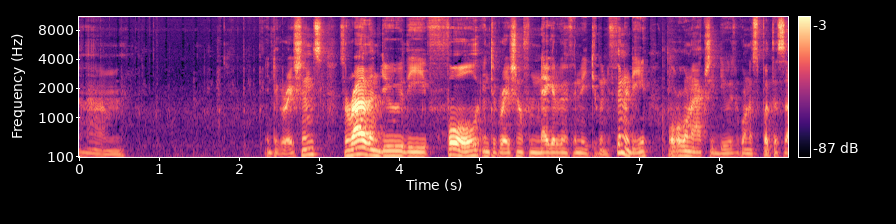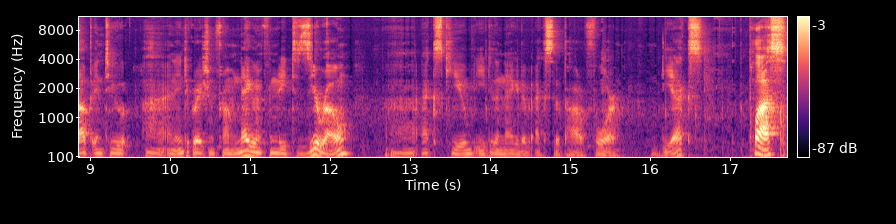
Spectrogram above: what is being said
um, integrations. So rather than do the full integration from negative infinity to infinity, what we're going to actually do is we're going to split this up into uh, an integration from negative infinity to 0, uh, x cubed e to the negative x to the power 4 dx, plus,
